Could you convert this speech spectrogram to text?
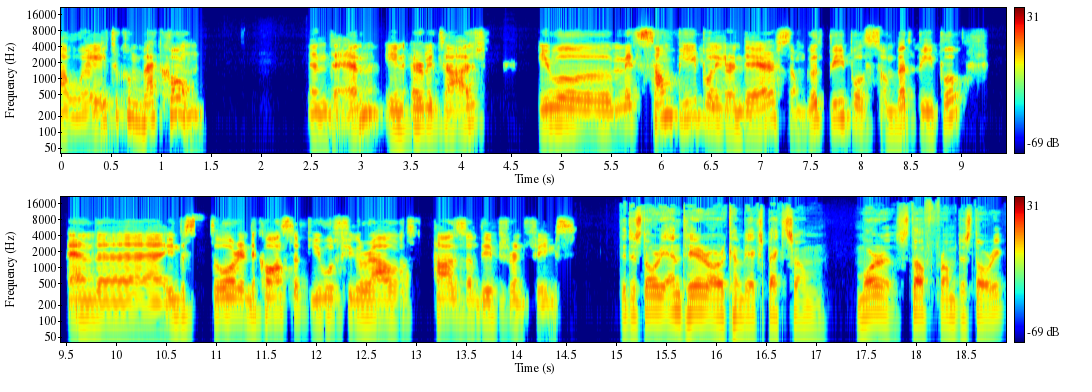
a way to come back home. And then in Hermitage, you will meet some people here and there, some good people, some bad people. And uh, in the story and the concept, you will figure out tons of different things. Did the story end here or can we expect some more stuff from the story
